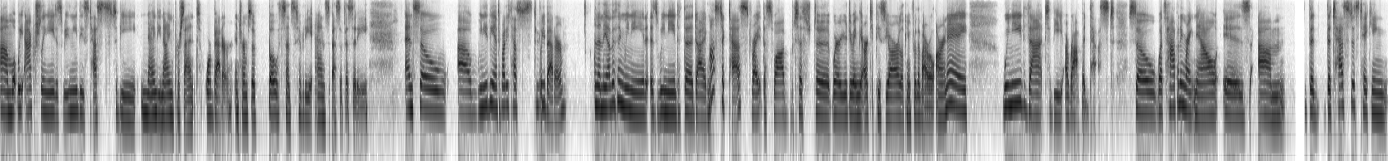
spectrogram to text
Um, what we actually need is we need these tests to be 99% or better in terms of both sensitivity and specificity. And so uh, we need the antibody tests to be better. And then the other thing we need is we need the diagnostic test, right? The swab test to where you're doing the RT PCR looking for the viral RNA we need that to be a rapid test. So what's happening right now is um, the the test is taking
